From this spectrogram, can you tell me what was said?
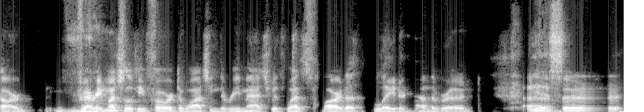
are very much looking forward to watching the rematch with West Florida later down the road. Yes, um, sir.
